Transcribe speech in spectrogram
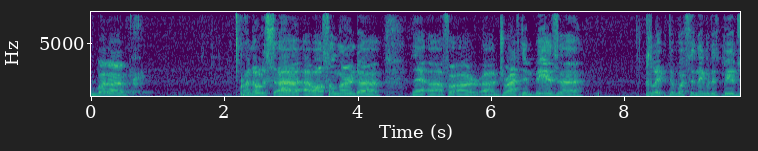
But uh, I noticed. Uh, I also learned uh, that uh, for our uh, drafting bids uh, click. What's the name of this bid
